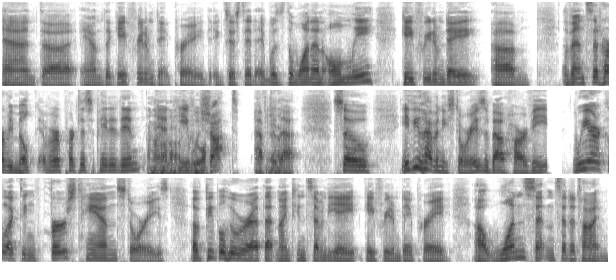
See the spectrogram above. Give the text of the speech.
And uh, and the Gay Freedom Day Parade existed. It was the one and only Gay Freedom Day um, events that Harvey Milk ever participated in, and he was shot after that. So, if you have any stories about Harvey, we are collecting firsthand stories of people who were at that 1978 Gay Freedom Day parade, uh, one sentence at a time.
